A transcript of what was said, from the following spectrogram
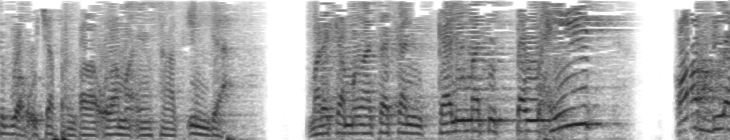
sebuah ucapan para ulama yang sangat indah. Mereka mengatakan kalimat tauhid qabla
